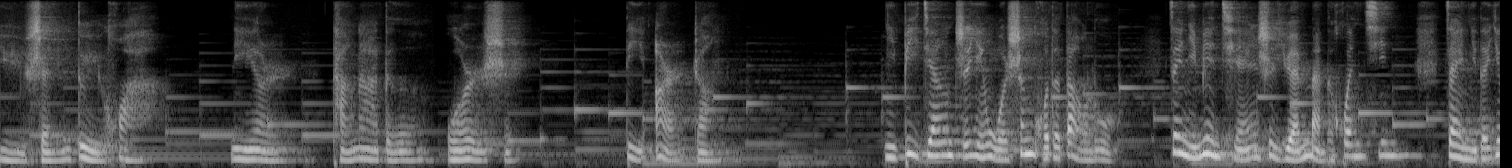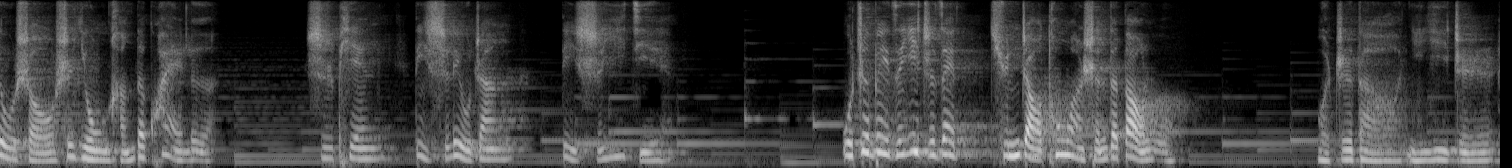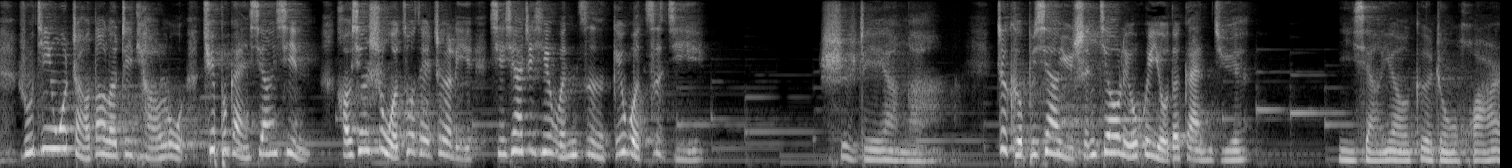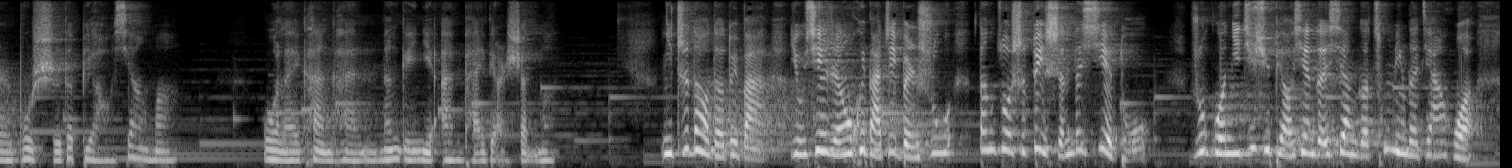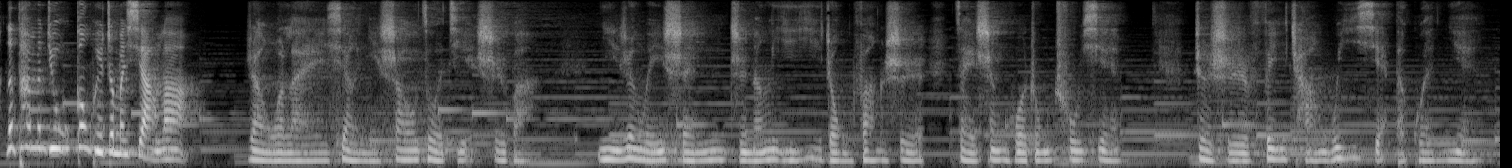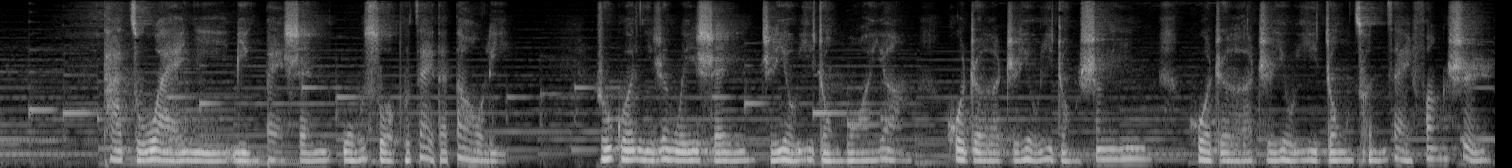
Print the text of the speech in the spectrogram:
与神对话，尼尔·唐纳德·沃尔什，第二章。你必将指引我生活的道路，在你面前是圆满的欢欣，在你的右手是永恒的快乐。诗篇第十六章第十一节。我这辈子一直在寻找通往神的道路。我知道你一直，如今我找到了这条路，却不敢相信，好像是我坐在这里写下这些文字给我自己。是这样啊，这可不像与神交流会有的感觉。你想要各种华而不实的表象吗？我来看看能给你安排点什么。你知道的，对吧？有些人会把这本书当作是对神的亵渎。如果你继续表现得像个聪明的家伙，那他们就更会这么想了。让我来向你稍作解释吧。你认为神只能以一种方式在生活中出现，这是非常危险的观念。它阻碍你明白神无所不在的道理。如果你认为神只有一种模样，或者只有一种声音，或者只有一种存在方式，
